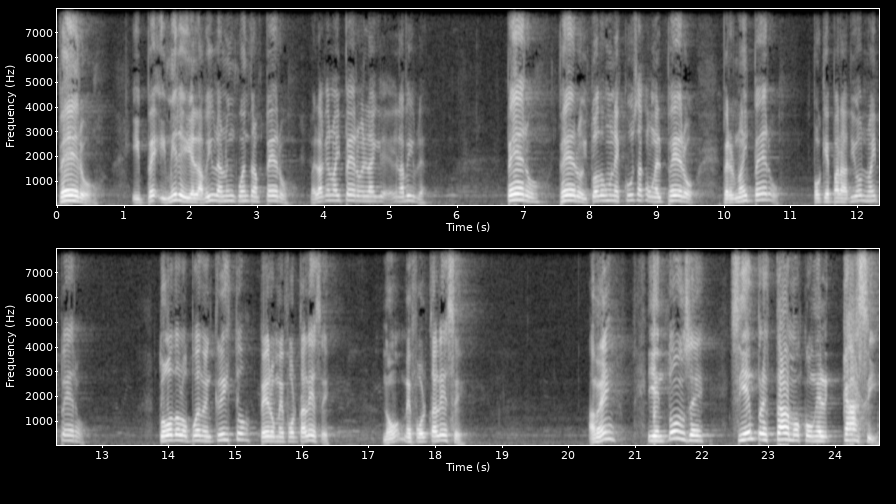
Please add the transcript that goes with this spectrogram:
Pero. Y, y mire, y en la Biblia no encuentran pero. ¿Verdad que no hay pero en la, en la Biblia? Pero, pero, y todo es una excusa con el pero. Pero no hay pero. Porque para Dios no hay pero. Todo lo puedo en Cristo, pero me fortalece. No, me fortalece. Amén. Y entonces siempre estamos con el casi.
